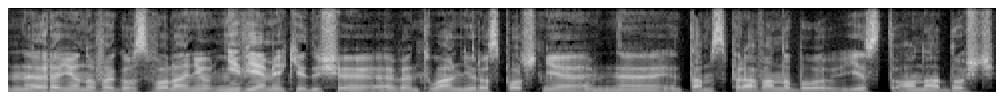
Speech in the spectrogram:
mm, rejonowego w Zwoleniu. Nie wiemy, kiedy się ewentualnie rozpocznie e, tam sprawa, no bo jest ona dość,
